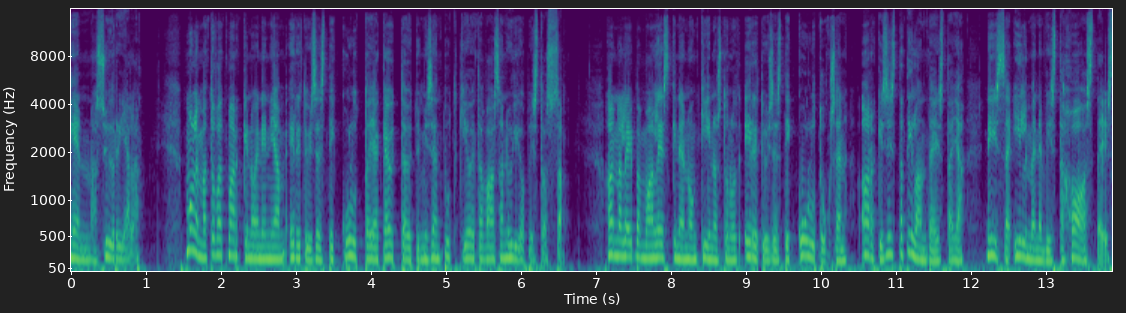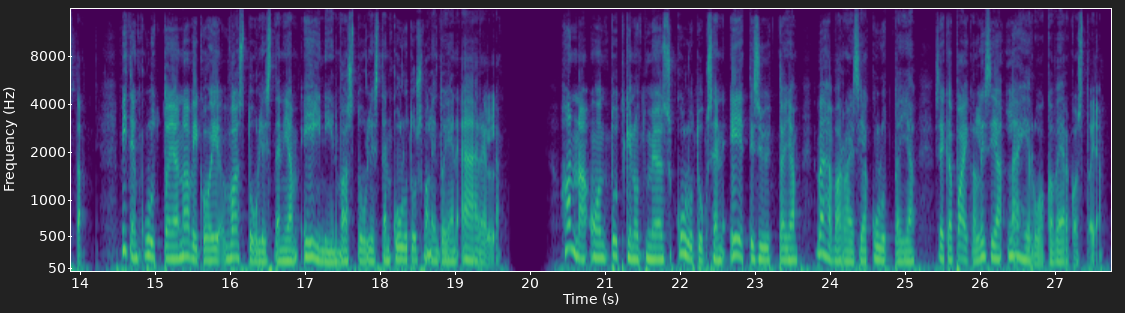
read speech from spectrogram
Henna Syrjälä. Molemmat ovat markkinoinnin ja erityisesti kuluttajakäyttäytymisen tutkijoita Vaasan yliopistossa. Hanna Leipämaa-Leskinen on kiinnostunut erityisesti kulutuksen arkisista tilanteista ja niissä ilmenevistä haasteista – miten kuluttaja navigoi vastuullisten ja ei niin vastuullisten kulutusvalintojen äärellä. Hanna on tutkinut myös kulutuksen eettisyyttä ja vähävaraisia kuluttajia sekä paikallisia lähiruokaverkostoja.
